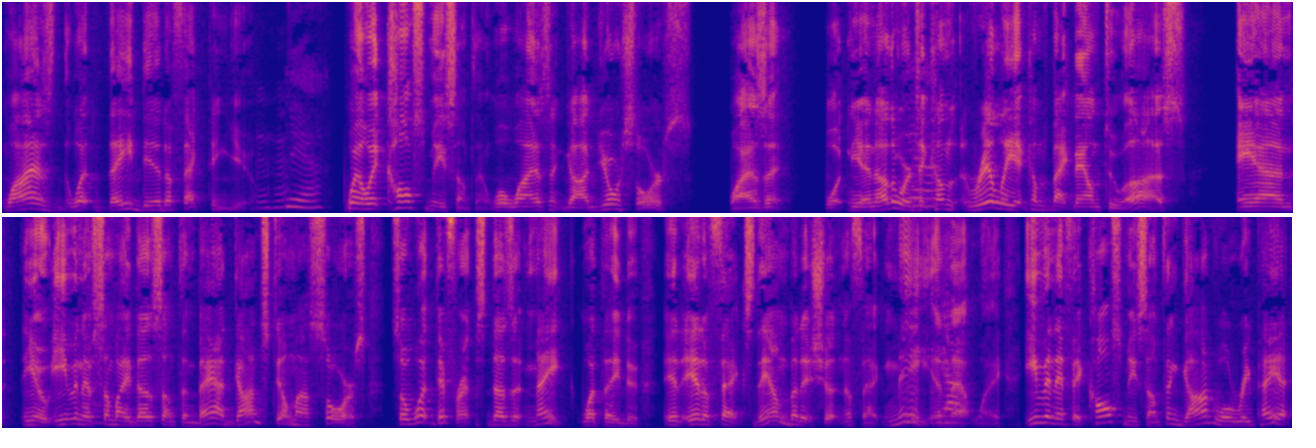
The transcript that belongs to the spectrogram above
why is what they did affecting you? Mm-hmm. Yeah. Well, it cost me something. Well, why isn't God your source? Why isn't what? In other words, it comes really it comes back down to us. And you know, even if somebody does something bad, God's still my source. So what difference does it make what they do? It it affects them, but it shouldn't affect me mm, in Yeah. that way. Even if it costs me something, God will repay it.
